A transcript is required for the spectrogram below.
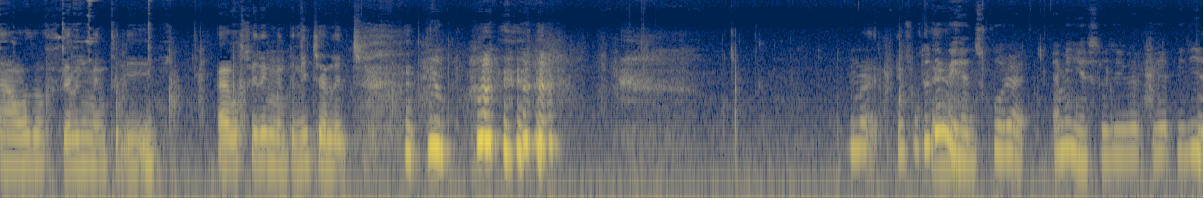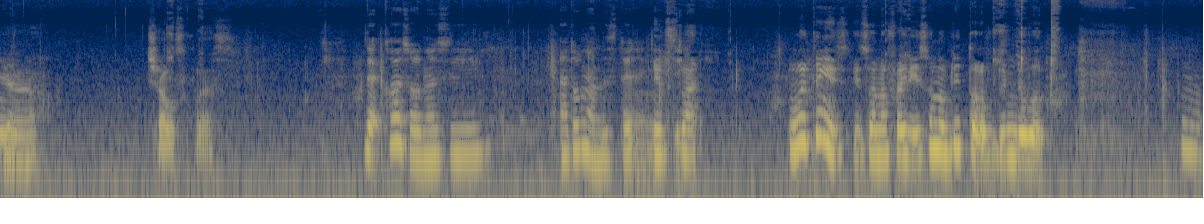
I wasn't feeling mentally. I was feeling mentally challenged. it's okay. Today we had school, right? I mean, yesterday we, we, we did, yeah. right? Charles class. That class, honestly, I don't understand anything. It's like one thing is it's on a Friday, so nobody thought of doing the work. Mm,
